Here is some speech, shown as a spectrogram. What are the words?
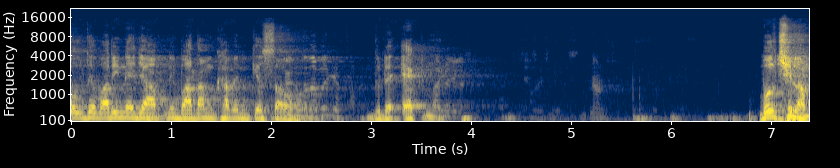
বলতে পারি না যে আপনি বাদাম খাবেন, কেসাও হবে দুটো এক নয়। বলছিলাম,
